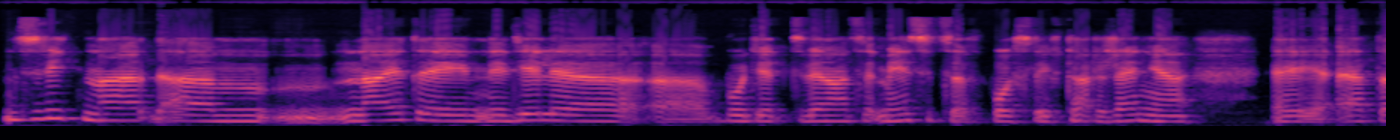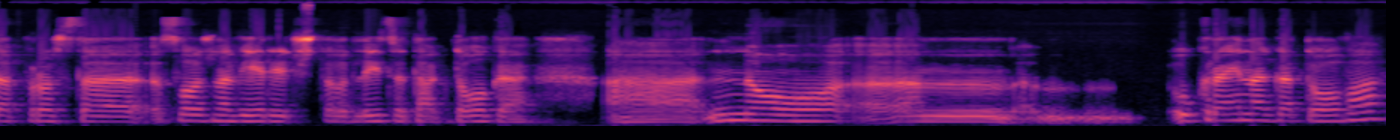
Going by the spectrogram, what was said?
Действительно, эм, на этой неделе э, будет 12 месяцев после вторжения. И это просто сложно верить, что длится так долго. А, но эм, Украина готова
